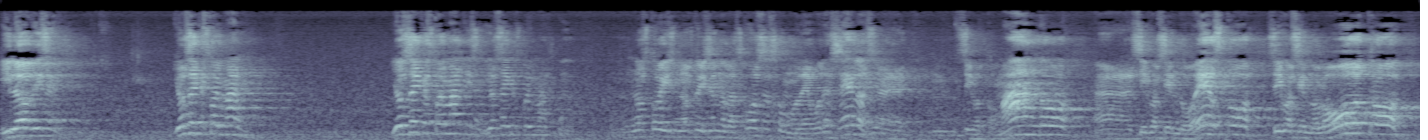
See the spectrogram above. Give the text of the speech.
Y luego dicen, yo sé que estoy mal. Yo sé que estoy mal, dicen, yo sé que estoy mal. No estoy, no estoy diciendo las cosas como debo de. Eh, sigo tomando, eh, sigo haciendo esto, sigo haciendo lo otro.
